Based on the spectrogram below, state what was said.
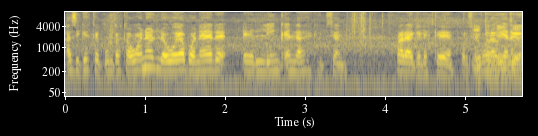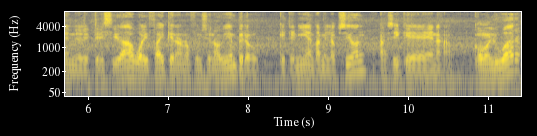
Así que este punto está bueno. Lo voy a poner el link en la descripción para que les quede, por si Y también viene. tienen electricidad, wifi que no nos funcionó bien, pero que tenía también la opción. Así que nada, como el lugar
